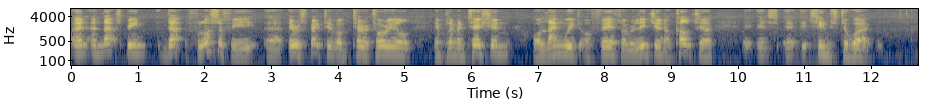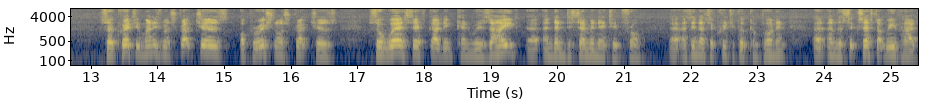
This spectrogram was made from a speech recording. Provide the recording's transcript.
And, and that's been that philosophy, uh, irrespective of territorial implementation or language or faith or religion or culture, it, it, it seems to work. So, creating management structures, operational structures, so where safeguarding can reside uh, and then disseminate it from. Uh, I think that's a critical component. Uh, and the success that we've had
